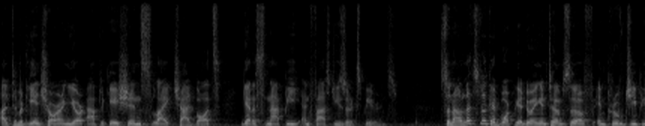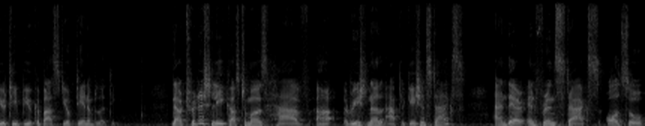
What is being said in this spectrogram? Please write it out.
ultimately ensuring your applications like chatbots get a snappy and fast user experience. So now let's look at what we are doing in terms of improved GPU TPU capacity obtainability. Now, traditionally, customers have uh, regional application stacks, and their inference stacks also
